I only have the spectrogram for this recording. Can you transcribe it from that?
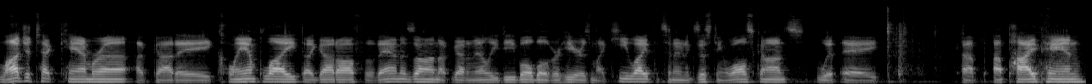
Logitech camera. I've got a clamp light I got off of Amazon. I've got an LED bulb over here as my key light that's in an existing wall sconce with a a, a pie pan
